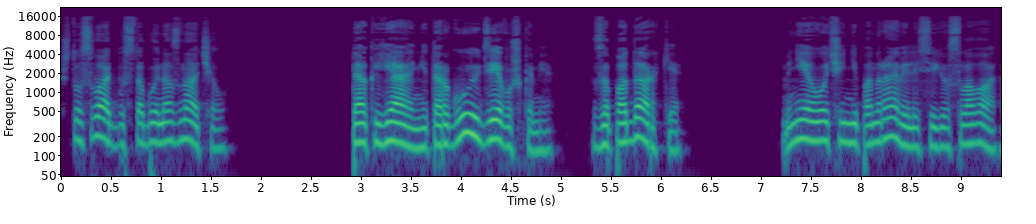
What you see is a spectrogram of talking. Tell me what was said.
что свадьбу с тобой назначил». «Так я не торгую девушками. За подарки». Мне очень не понравились ее слова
